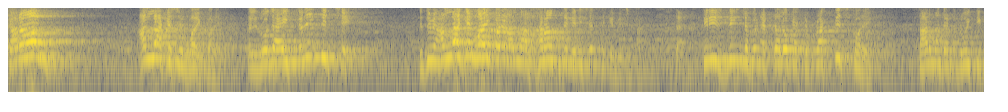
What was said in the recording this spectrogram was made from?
কারণ আল্লাহকে সে ভয় করে। তাহলে রোজা এই ট্রেনিং দিচ্ছে। যে তুমি আল্লাহকে ভয় করে, আল্লাহর হারাম থেকে, নিষেধ থেকে বেঁচে থাকো। তিরিশ দিন যখন একটা লোক একটা প্র্যাকটিস করে, তার মধ্যে একটা নৈতিক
